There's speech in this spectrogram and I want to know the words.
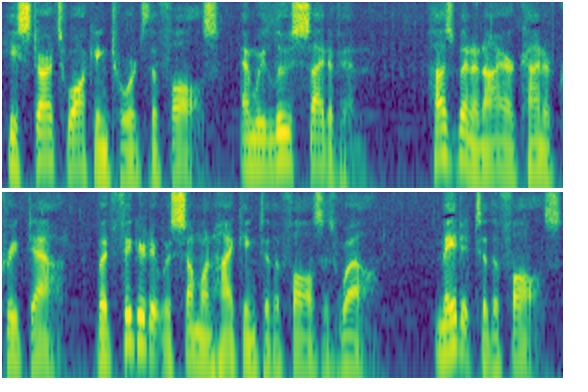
He starts walking towards the falls, and we lose sight of him. Husband and I are kind of creeped out, but figured it was someone hiking to the falls as well. Made it to the falls.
